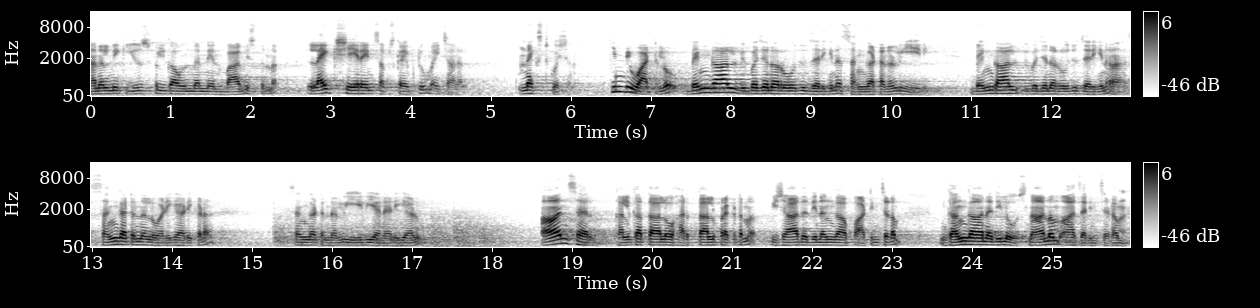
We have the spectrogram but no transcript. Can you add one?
ఛానల్ మీకు యూస్ఫుల్గా ఉందని నేను భావిస్తున్నా. Like share and subscribe to my channel. Next question. కింది వాటిలో బెంగాల్ విభజన రోజు జరిగిన సంఘటనలు ఏవి? బెంగాల్ విభజన రోజు జరిగిన సంఘటనలు అడిగాడు ఇక్కడ. సంఘటనలు ఏవి అని అడిగాడు. ఆన్సర్ కలకత్తాలో హర్తాల్ ప్రకటన విషాద దినంగా పాటించడం గంగా నదిలో స్నానం ఆచరించడం.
